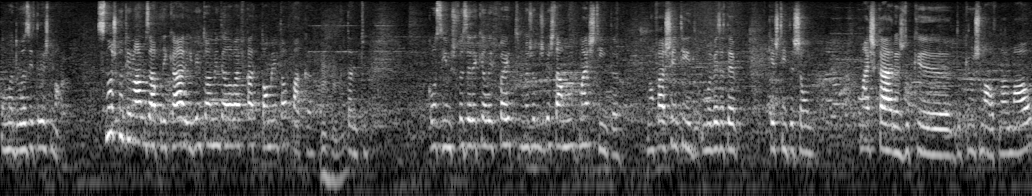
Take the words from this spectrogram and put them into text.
Uma, duas e três de mão. Se nós continuarmos a aplicar, eventualmente ela vai ficar totalmente opaca. Uhum. Portanto, conseguimos fazer aquele efeito, mas vamos gastar muito mais tinta. Não faz sentido, uma vez até que as tintas são mais caras do que, do que um esmalte normal,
